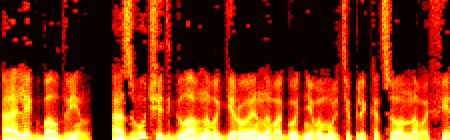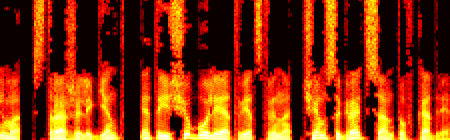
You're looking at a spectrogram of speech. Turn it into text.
Алек Балдвин. Озвучить главного героя новогоднего мультипликационного фильма «Стражи легенд» — это еще более ответственно, чем сыграть Санту в кадре.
